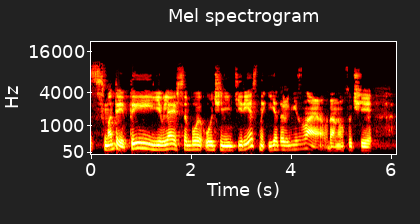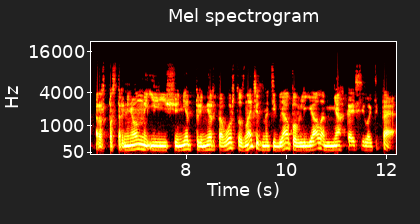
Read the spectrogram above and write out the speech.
Смотри, ты являешься собой очень интересный, и я даже не знаю в данном случае распространенный или еще нет пример того, что значит на тебя повлияла мягкая сила Китая.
